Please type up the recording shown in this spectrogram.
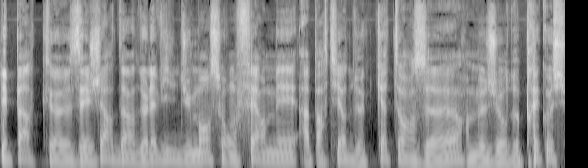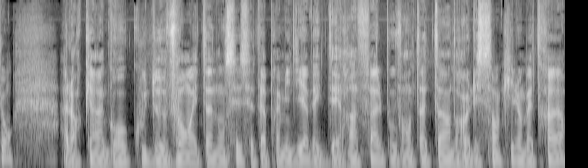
Les parcs et jardins de la ville du Mans seront fermés à partir de 14 heures, mesure de précaution, alors qu'un gros coup de vent est annoncé cet après-midi avec des rafales pouvant atteindre les 100 km heure.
